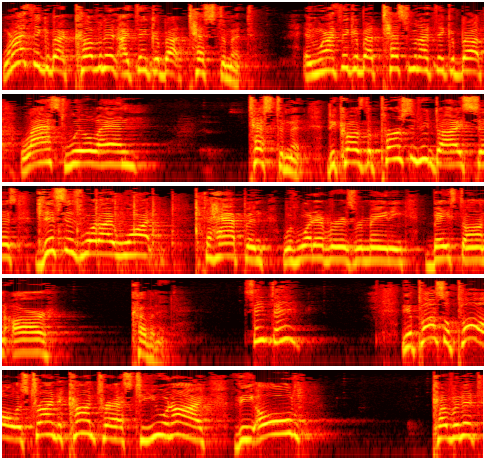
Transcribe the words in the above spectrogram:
When I think about covenant, I think about testament. And when I think about testament, I think about last will and testament. Because the person who dies says, this is what I want to happen with whatever is remaining based on our covenant. Same thing. The apostle Paul is trying to contrast to you and I the old covenant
